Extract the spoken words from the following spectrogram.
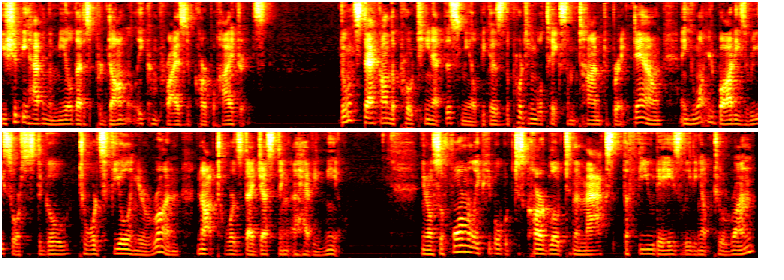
you should be having a meal that is predominantly comprised of carbohydrates. Don't stack on the protein at this meal because the protein will take some time to break down, and you want your body's resources to go towards fueling your run, not towards digesting a heavy meal. You know, so formerly people would just carb load to the max the few days leading up to a run.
